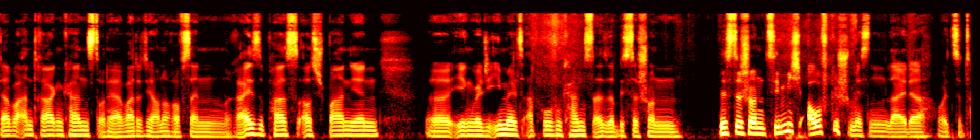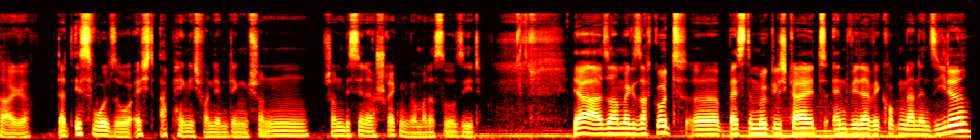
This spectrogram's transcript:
da beantragen kannst oder er wartet ja auch noch auf seinen Reisepass aus Spanien, äh, irgendwelche E-Mails abrufen kannst, also bist du schon bist du schon ziemlich aufgeschmissen leider heutzutage. Das ist wohl so, echt abhängig von dem Ding, schon schon ein bisschen erschreckend, wenn man das so sieht. Ja, also haben wir gesagt, gut, äh, beste Möglichkeit, entweder wir gucken dann in Siede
